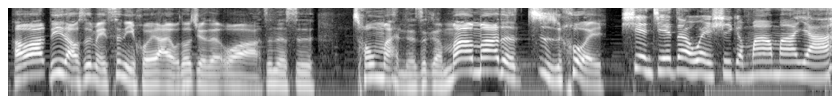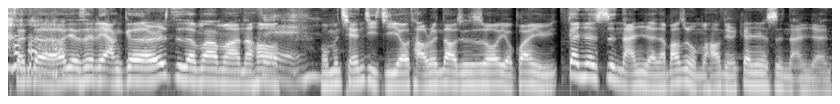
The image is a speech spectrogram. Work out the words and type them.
好啊，李老师，每次你回来，我都觉得哇，真的是充满了这个妈妈的智慧。现阶段我也是一个妈妈呀，真的，而且是两个儿子的妈妈。然后我们前几集有讨论到，就是说有关于更认识男人啊，帮助我们好女人更认识男人。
